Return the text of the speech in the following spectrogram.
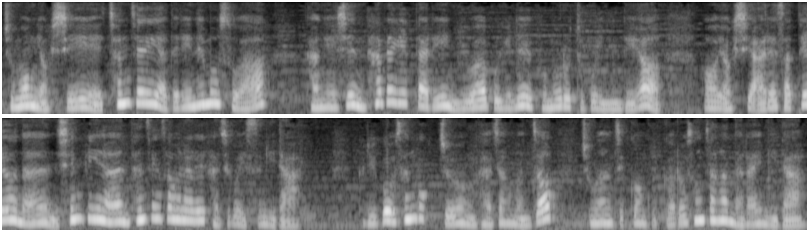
주몽 역시 천재의 아들인 해모수와 강해신 하백의 딸인 유아 부인을 부모로 두고 있는데요. 어, 역시 알에서 태어난 신비한 탄생설화를 가지고 있습니다. 그리고 삼국 중 가장 먼저 중앙집권 국가로 성장한 나라입니다.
